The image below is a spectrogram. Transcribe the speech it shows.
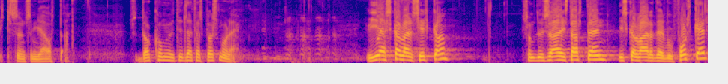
ikke sånn som jeg åtte. Så da kommer vi til dette spørsmålet. Vi skal være kirka. Som du sa i starten, vi skal være der hvor folk er.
